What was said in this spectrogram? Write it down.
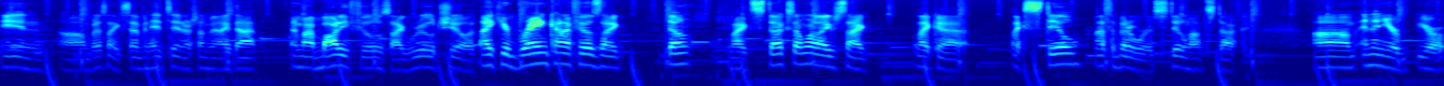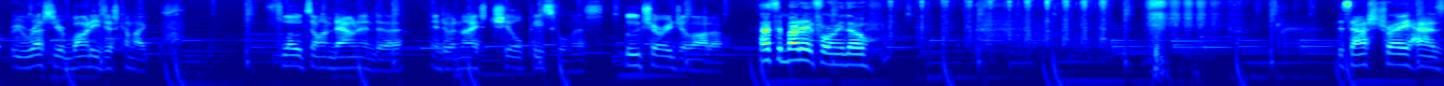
in um, but it's like seven hits in or something like that. And my body feels like real chill. Like your brain kind of feels like don't like stuck somewhere like just like like a like still. That's a better word still not stuck. Um, and then your your your rest of your body just kind of like floats on down into into a nice chill peacefulness. Blue cherry gelato. That's about it for me though This ashtray has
